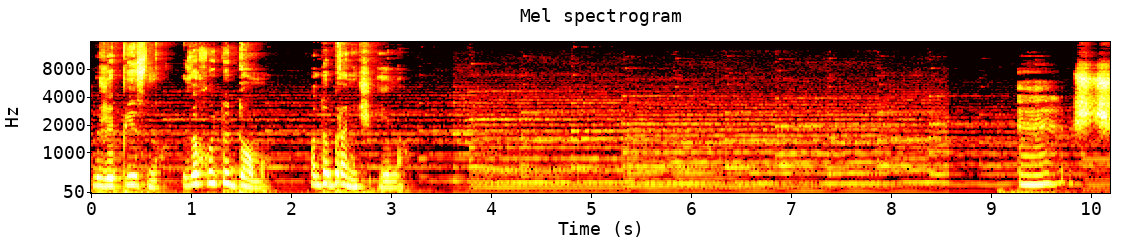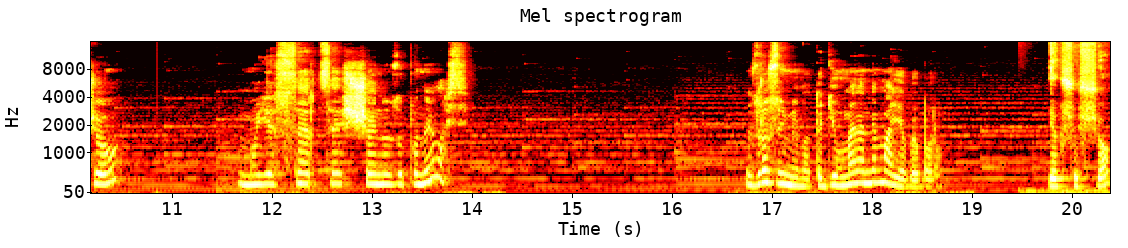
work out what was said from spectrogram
Вже пізно, заходь додому. На добраніч, Інна. Е, що? Моє серце щойно зупинилось? Зрозуміло, тоді в мене немає вибору. Якщо що,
